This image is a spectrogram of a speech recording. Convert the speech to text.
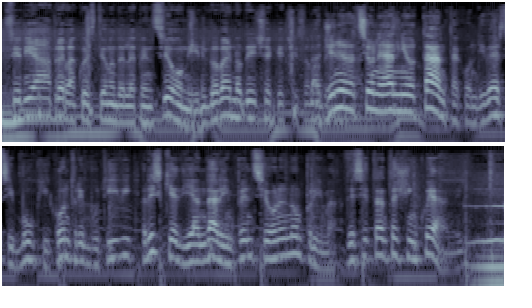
Si riapre la questione delle pensioni. Il governo dice che ci sono. La generazione anni 80 con diversi buchi contributivi rischia di andare in pensione non prima dei 75 anni.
